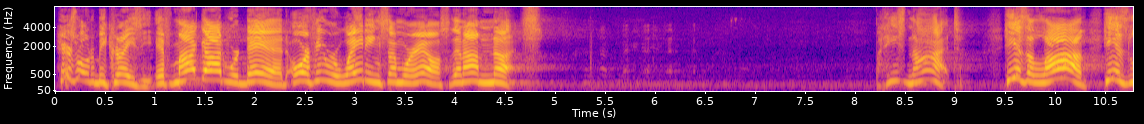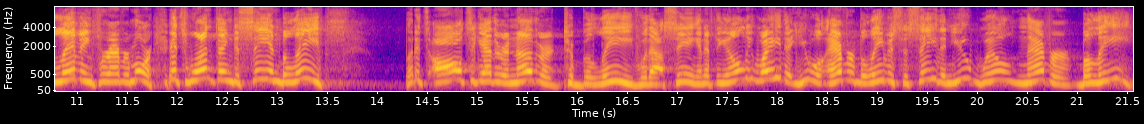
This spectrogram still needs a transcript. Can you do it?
here's what would be crazy. If my God were dead or if he were waiting somewhere else, then I'm nuts. But he's not. He is alive. He is living forevermore. It's one thing to see and believe, but it's altogether another to believe without seeing. And if the only way that you will ever believe is to see, then you will never believe.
